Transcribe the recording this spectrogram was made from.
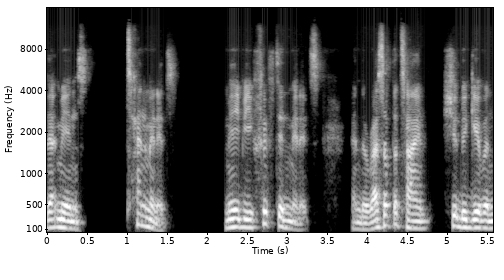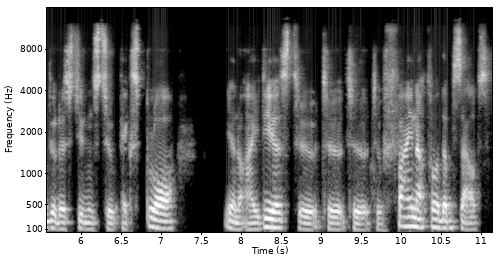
That means 10 minutes, maybe 15 minutes, and the rest of the time should be given to the students to explore you know ideas to to to to find out for themselves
